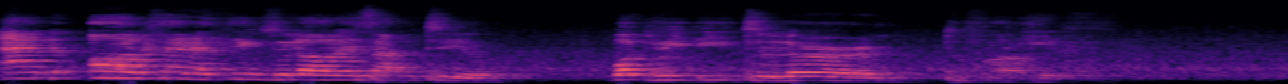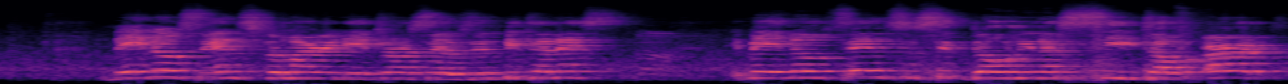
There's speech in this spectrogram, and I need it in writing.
And all kind of things will always happen to you. But we need to learn to forgive. It no sense to marinate ourselves in bitterness. It made no sense to sit down in a seat of earth.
